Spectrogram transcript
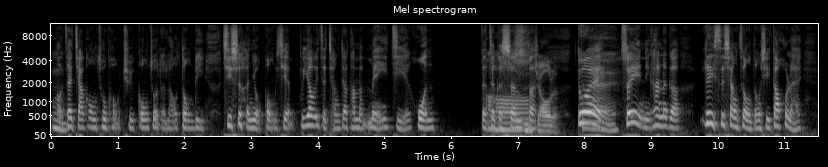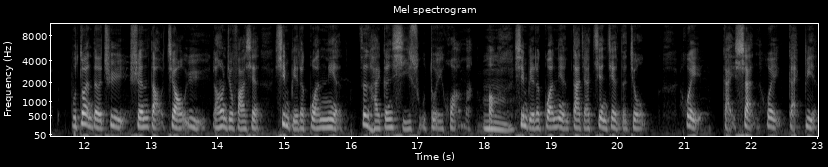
哦，在加工出口区工作的劳动力其实很有贡献，不要一直强调他们没结婚的这个身哦份。失，交了，对对，所以你看那个类似像这种东西，到后来不断的去宣导教育，然后你就发现性别的观念，这个还跟习俗对话嘛，好、性别的观念，大家渐渐的就会改善，会改变。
